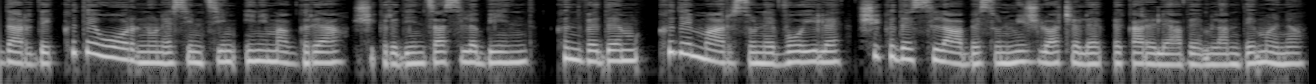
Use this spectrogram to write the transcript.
Dar de câte ori nu ne simțim inima grea și credința slăbind, când vedem cât de mari sunt nevoile și cât de slabe sunt mijloacele pe care le avem la îndemână.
